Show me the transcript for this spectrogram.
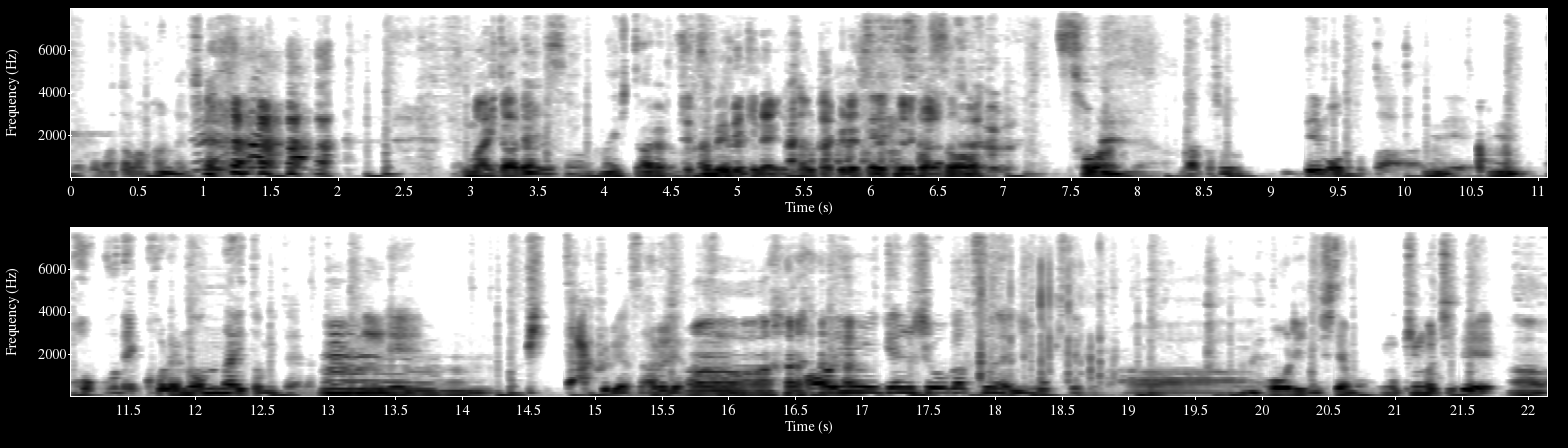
れもまたわかんないんですけど、上手い人あるある。そう上手い人あるある。説明できない感覚で滑ってるから。そう。そうなんだよ。なんかその、デモとかうん。で、うん。ここでこれ乗んないとみたいな時うんうんうんに、うんピッター来るやつあるじゃないですか。あー。ああいう現象が常に起きてるのかあー。オーリーにしても。な。もう気持ちであ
